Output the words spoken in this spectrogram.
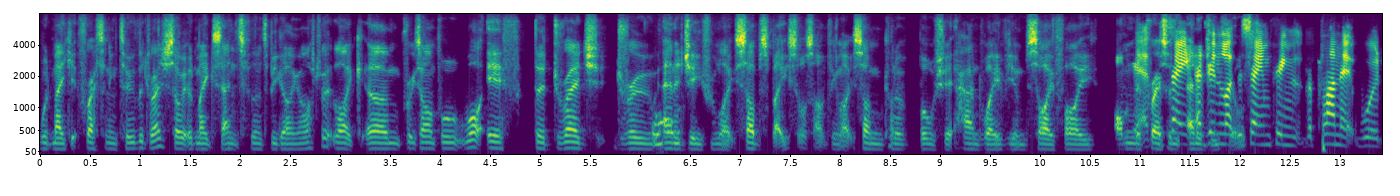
would make it threatening to the Drej, so it would make sense for them to be going after it. Like, um, for example, what if the Drej drew Or- energy from like subspace or something, like some kind of bullshit hand wavium sci-fi yeah, the omnipresent same, as energy in like the same thing that the planet would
